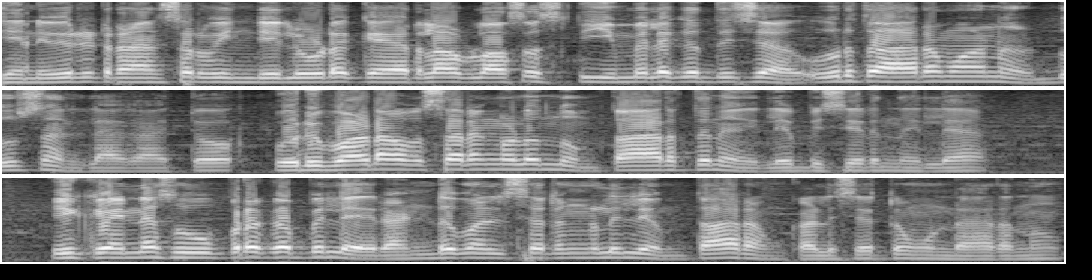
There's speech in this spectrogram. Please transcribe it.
ജനുവരി ട്രാൻസ്ഫർ വിൻഡോയിലൂടെ കേരള ബ്ലാസ്റ്റേഴ്സ് ടീമിലേക്ക് എത്തിച്ച ഒരു താരമാണ് ഡുസൻ ലഗാറ്റോർ. ഒരുപാട് അവസരങ്ങളൊന്നും താരത്തിന് ലഭിച്ചിരുന്നില്ല. ഈ കഴിഞ്ഞ സൂപ്പർ കപ്പിലെ രണ്ട് മത്സരങ്ങളിലും താരം കളിച്ചിട്ടുമുണ്ടായിരുന്നു.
